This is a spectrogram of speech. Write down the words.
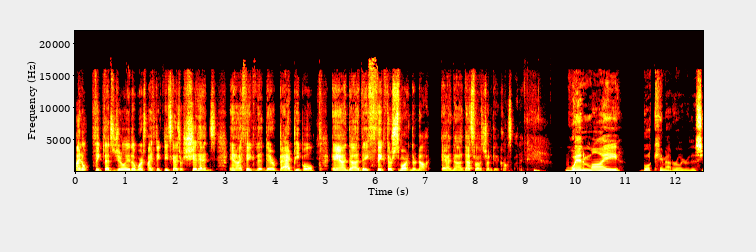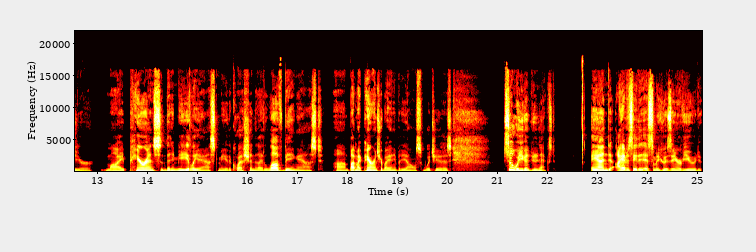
i don't think that's generally the worst. I think these guys are shitheads and i think that they're bad people and uh, they think they're smart and they're not and uh, that's what i was trying to get across about him. When my book came out earlier this year, my parents then immediately asked me the question that I love being asked um, by my parents or by anybody else, which is, So, what are you going to do next? And I have to say that as somebody who has interviewed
